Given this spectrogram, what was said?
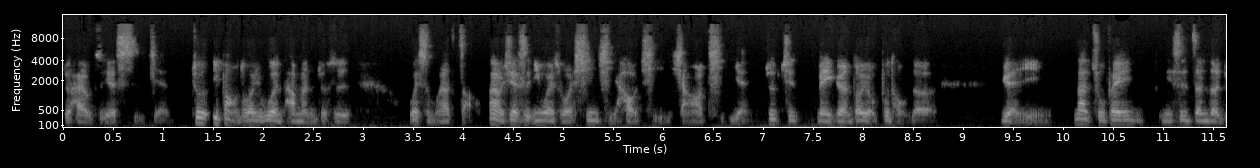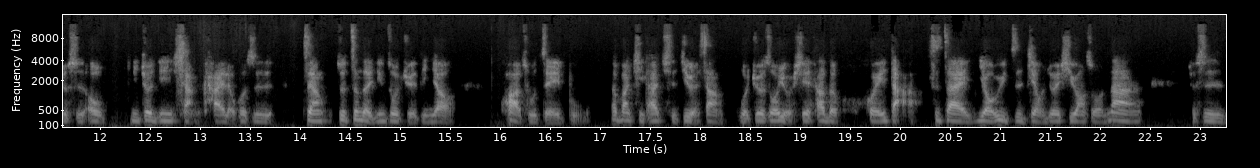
就还有这些时间，就一般我都会问他们，就是为什么要找？那有些是因为说新奇好奇，想要体验。就其实每个人都有不同的原因。那除非你是真的就是哦，你就已经想开了，或是这样就真的已经做决定要跨出这一步。那不然其他其实基本上，我觉得说有些他的回答是在犹豫之间，我就会希望说，那就是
